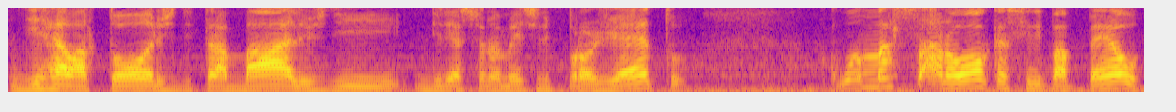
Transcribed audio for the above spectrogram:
de relatórios, de trabalhos, de direcionamento de projeto, com uma maçaroca assim de papel,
